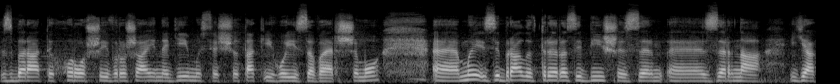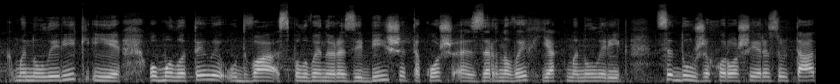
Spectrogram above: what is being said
збирати хороший врожай. Надіємося, що так його і завершимо. Е, Ми зібрали в три рази більше е, зерна як минулий рік, і обмолотили у два з половиною рази більше також е, зернових як минулий рік. Це дуже хороший результат,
